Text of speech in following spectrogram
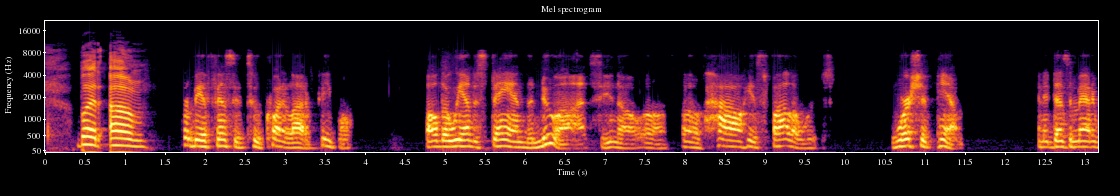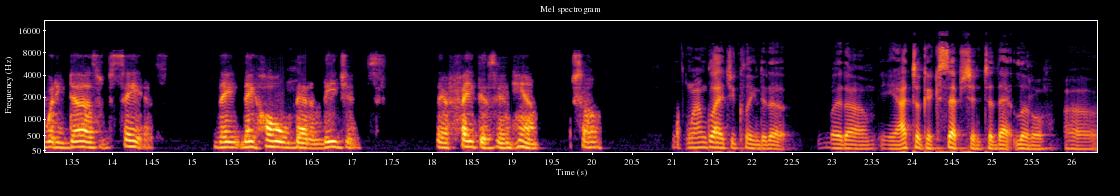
but um would be offensive to quite a lot of people. although we understand the nuance, you know, of, of how his followers worship him. And it doesn't matter what he does or says. They they hold that allegiance. Their faith is in him. So well, I'm glad you cleaned it up. But um, yeah, I took exception to that little uh,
